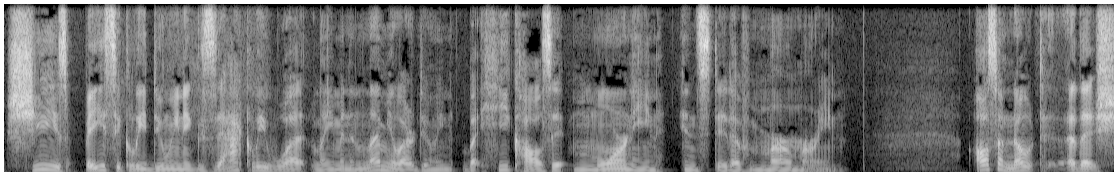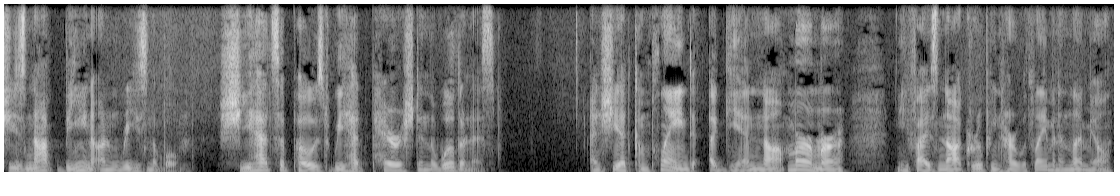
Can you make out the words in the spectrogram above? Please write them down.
She's basically doing exactly what Laman and Lemuel are doing, but he calls it mourning instead of murmuring. Also, note that she's not being unreasonable. She had supposed we had perished in the wilderness, and she had complained, again, not murmur. Nephi is not grouping her with Laman and Lemuel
